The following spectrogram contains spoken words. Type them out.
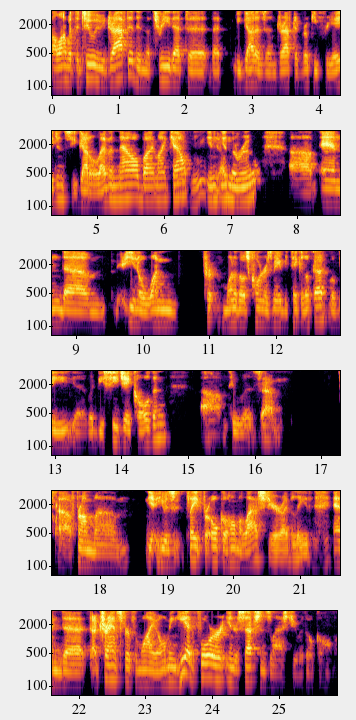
along with the two we drafted and the three that uh, that we got as undrafted rookie free agents, you got eleven now by my count mm-hmm. in, in the room, uh, and um, you know one per, one of those corners maybe take a look at will be uh, would be C.J. Coldon, um, who was um, uh, from um, he was played for Oklahoma last year, I believe, mm-hmm. and uh, a transfer from Wyoming. He had four interceptions last year with Oklahoma,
